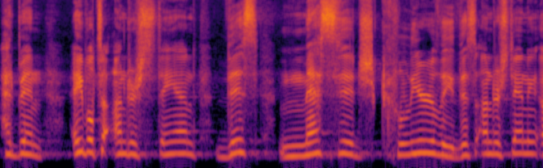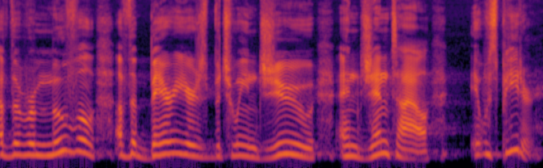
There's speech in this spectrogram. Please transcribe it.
had been able to understand this message clearly, this understanding of the removal of the barriers between Jew and Gentile, it was Peter.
